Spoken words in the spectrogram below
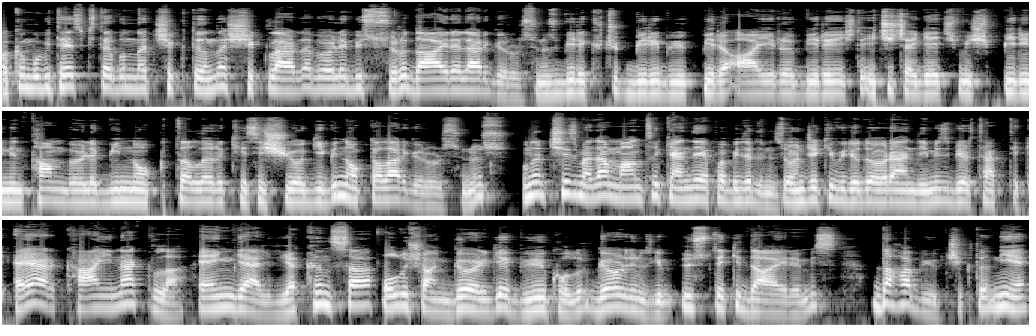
Bakın bu bir test kitabında çıktığında şıklarda böyle bir sürü daireler görürsünüz. Biri küçük, biri büyük, biri ayrı, biri işte iç içe geçmiş, birinin tam böyle bir noktaları kesişiyor gibi noktalar görürsünüz. Bunları çizmeden mantıken de yapabilirdiniz. Önceki videoda öğrendiğimiz bir taktik. Eğer kaynakla engel yakınsa oluşan gölge büyük olur. Gördüğünüz gibi üstteki dairemiz daha büyük çıktı. Niye?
